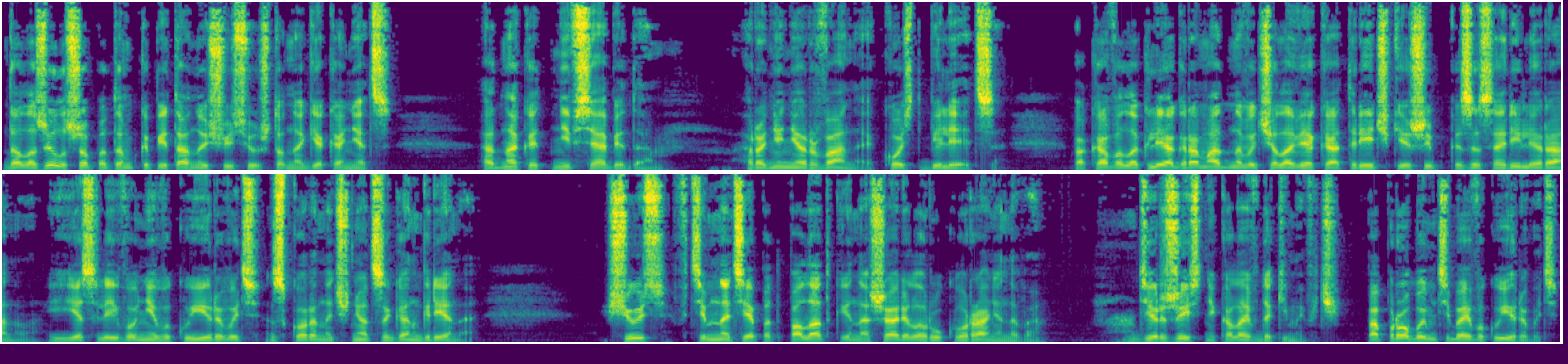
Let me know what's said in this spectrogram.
доложил шепотом капитану Щусю, что ноге конец. Однако это не вся беда. Ранение рваное, кость белеется. Пока волокли огромадного человека от речки, шибко засорили рану, и если его не эвакуировать, скоро начнется гангрена. Щусь в темноте под палаткой нашарила руку раненого. «Держись, Николай Евдокимович. Попробуем тебя эвакуировать».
